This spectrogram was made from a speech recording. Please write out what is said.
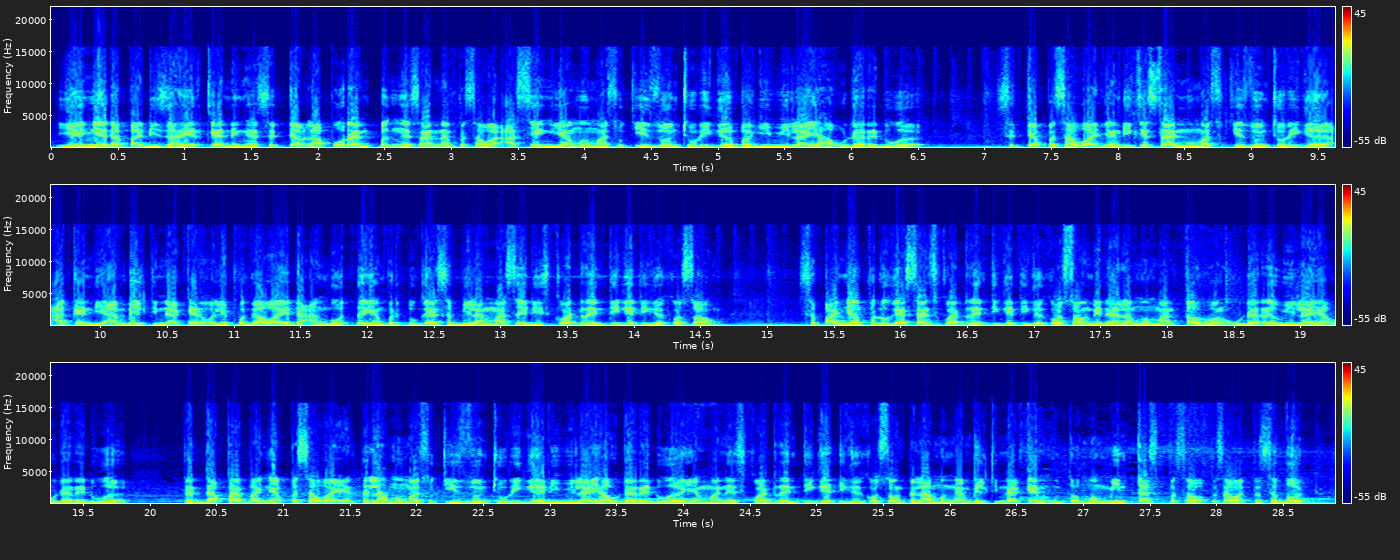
Ianya dapat dizahirkan dengan setiap laporan pengesanan pesawat asing yang memasuki zon curiga bagi wilayah udara 2. Setiap pesawat yang dikesan memasuki zon curiga akan diambil tindakan oleh pegawai dan anggota yang bertugas sebilang masa di Skuadron 330. Sepanjang penugasan Skuadron 330 di dalam memantau ruang udara wilayah udara 2, terdapat banyak pesawat yang telah memasuki zon curiga di wilayah udara 2 yang mana Skuadron 330 telah mengambil tindakan untuk memintas pesawat-pesawat tersebut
